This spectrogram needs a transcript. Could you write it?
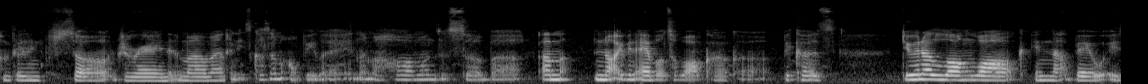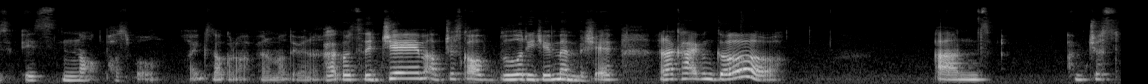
I'm feeling so drained at the moment and it's because I'm ovulating, like my hormones are so bad. I'm not even able to walk Coco because doing a long walk in that boot is, is not possible. Like, it's not gonna happen, I'm not doing it. I can't go to the gym, I've just got a bloody gym membership and I can't even go. And I'm just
